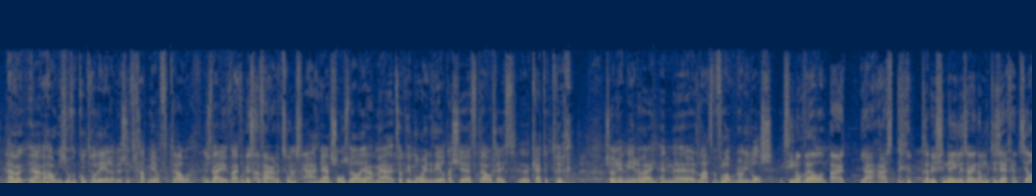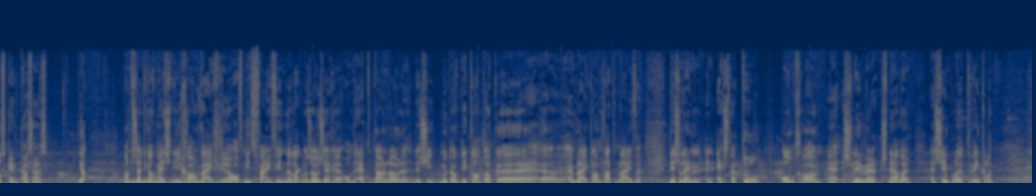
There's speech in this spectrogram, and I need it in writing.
Nou, we, ja, we houden niet zo van controleren, dus het gaat meer op vertrouwen. Dus wij, wij dat is gevaarlijk soms. Ja, ja, soms wel, ja. Maar ja, het is ook weer mooi in de wereld als je vertrouwen geeft. Dat krijg je ook terug. Zo redeneren wij. En uh, laten we voorlopig nog niet los. Ik zie nog wel een paar, ja, haast traditionele zou je dan moeten zeggen, zelfscankassa's. Ja, want er zijn natuurlijk ook mensen die gewoon weigeren of niet fijn vinden, laat ik maar zo zeggen, om de app te downloaden. Dus je moet ook die klant ook uh, een blij klant laten blijven. Dit is alleen een, een extra tool om gewoon hè, slimmer, sneller en simpeler te winkelen.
